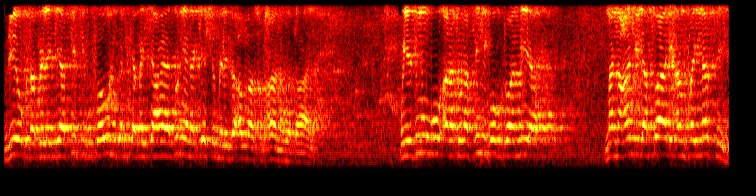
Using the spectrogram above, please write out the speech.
ndio kutapelekea sisi kufaulu katika maisha haya dunia na kesho mbele za Allah subhanahu wa ta'ala. Mwenyezi Mungu anatunasihi kwa kutuambia man amila salihan fa nafsi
